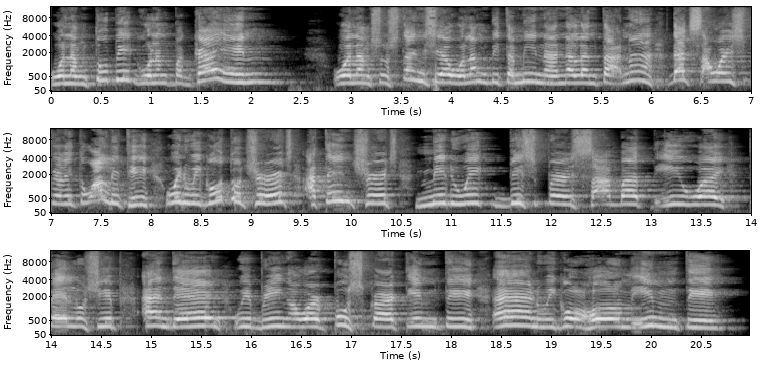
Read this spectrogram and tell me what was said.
Walang tubig, walang pagkain, walang sustansya, walang vitamina, nalanta na. That's our spirituality when we go to church, attend church, midweek, Vesper, Sabbath, iway, fellowship, and then we bring our postcard empty and we go home empty.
